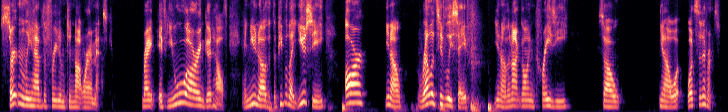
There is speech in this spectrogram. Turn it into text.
certainly have the freedom to not wear a mask. Right? If you are in good health and you know that the people that you see are, you know, relatively safe, you know, they're not going crazy. So, you know, what what's the difference?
